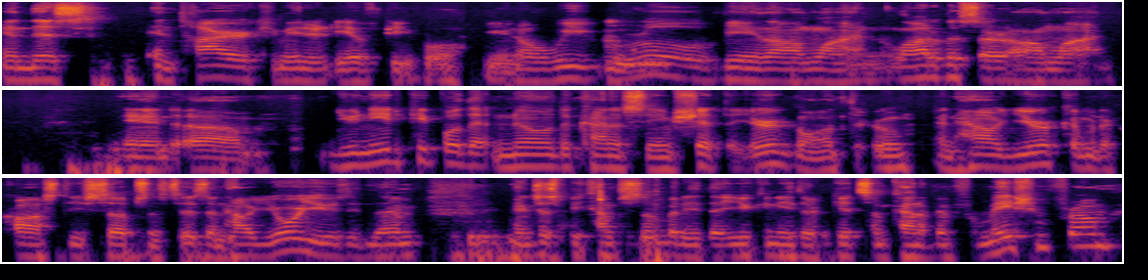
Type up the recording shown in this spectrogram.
in this entire community of people. You know we Mhm. rule being online. A lot of us are online. And um, you need people that know the kind of same shit that you're going through and how you're coming across these substances and how you're using them and just become somebody that you can either get some kind of information from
